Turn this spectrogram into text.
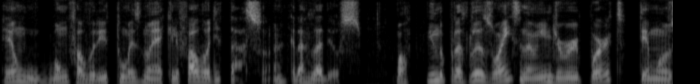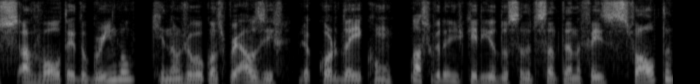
é um bom favorito, mas não é aquele favoritaço, né? Graças a Deus. Bom, indo para as lesões, né, Injury Report, temos a volta do Greenlow, que não jogou com os Browns e, de acordo aí com nosso grande querido Sandro Santana, fez falta.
